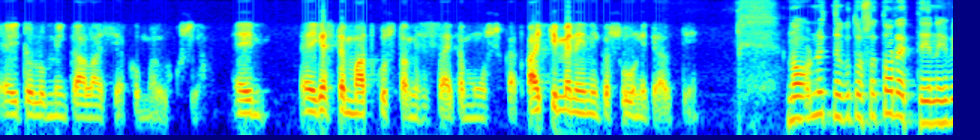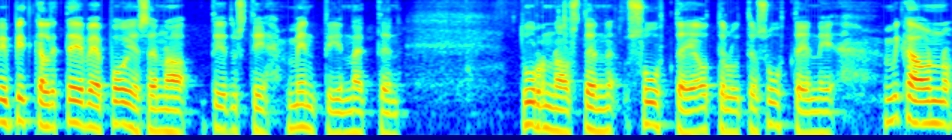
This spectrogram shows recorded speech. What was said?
ei tullut minkäänlaisia kommelluksia. Ei, eikä sitten matkustamisessa eikä muussakaan. Kaikki meni niin kuin suunniteltiin. No nyt niin kuin tuossa todettiin, niin hyvin pitkälle TV-pohjaisena tietysti mentiin näiden turnausten suhteen ja otteluiden suhteen, niin mikä on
